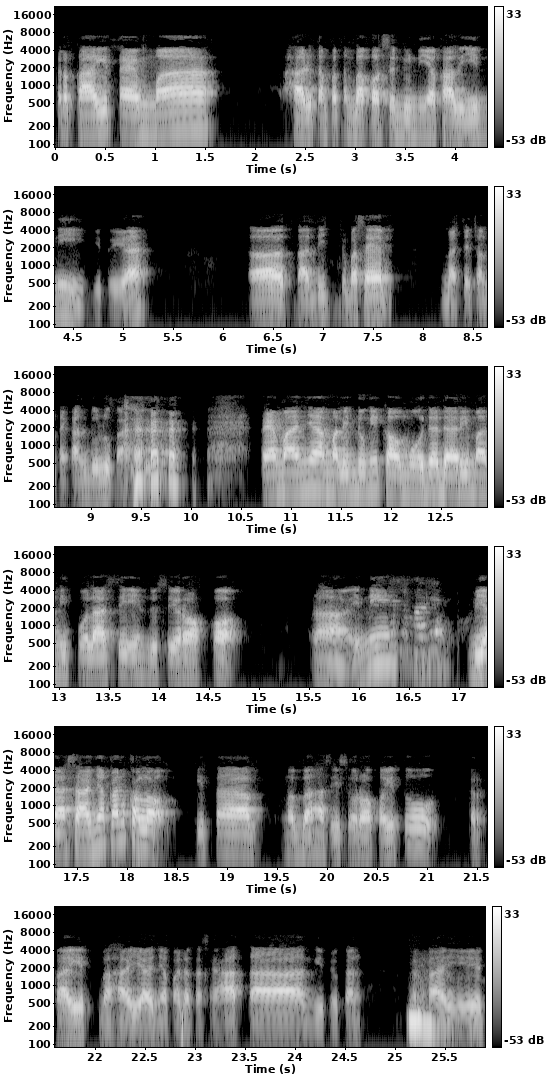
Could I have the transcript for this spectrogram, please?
terkait tema Hari Tanpa Tembakau Sedunia kali ini, gitu ya. Uh, tadi coba saya baca contekan dulu, Kak. Temanya melindungi kaum muda dari manipulasi industri rokok. Nah, ini biasanya kan kalau kita ngebahas isu rokok itu terkait bahayanya pada kesehatan gitu kan. Terkait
